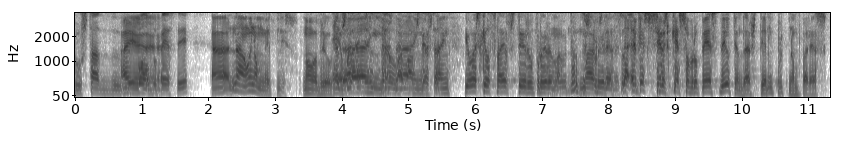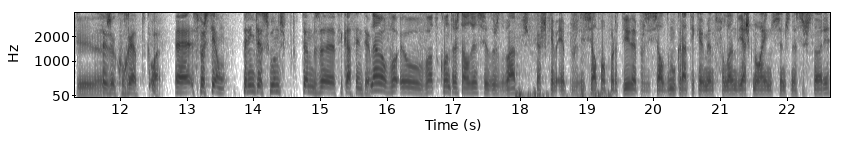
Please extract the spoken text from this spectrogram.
o estado de- Ah, é- atual do PSD? Ah, não, eu não me meto nisso. Não abriu o É abstenção. Eu acho que ele se vai abster o programa, todos os programas. abstenção. Sempre, sempre que é sobre o PSD, eu tendo a abster-me, porque não me parece que. Seja correto. Claro. Eh, Sebastião, 30 segundos porque estamos a ficar sem tempo. Não, eu, vo- eu voto contra esta ausência dos debates, porque acho que é, é prejudicial para o partido, é prejudicial democraticamente falando, e acho que não há inocentes nessa história.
